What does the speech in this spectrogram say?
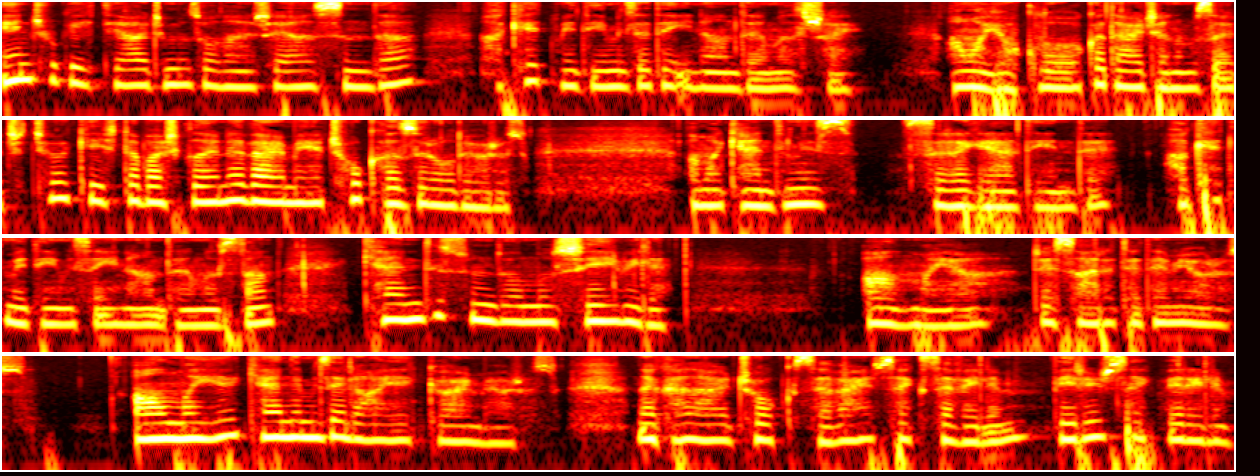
en çok ihtiyacımız olan şey aslında hak etmediğimize de inandığımız şey. Ama yokluğu o kadar canımızı acıtıyor ki işte başkalarına vermeye çok hazır oluyoruz. Ama kendimiz sıra geldiğinde hak etmediğimize inandığımızdan kendi sunduğumuz şeyi bile almaya cesaret edemiyoruz. Almayı kendimize layık görmüyoruz. Ne kadar çok seversek sevelim, verirsek verelim.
